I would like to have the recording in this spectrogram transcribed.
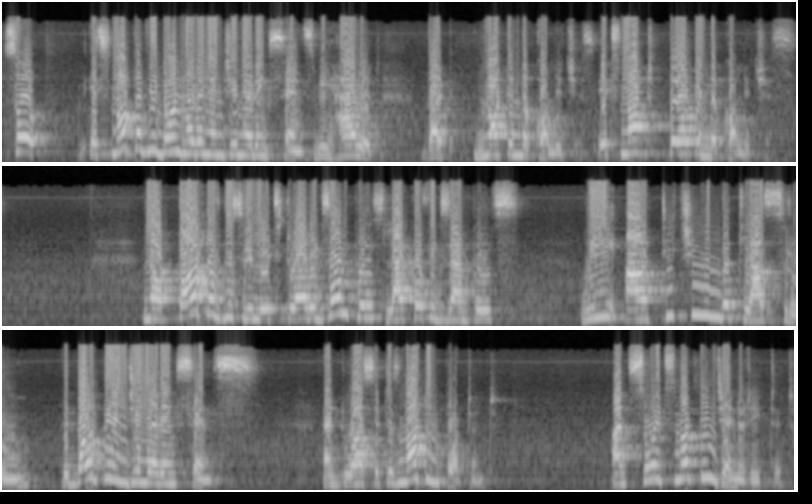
So it's not that we don't have an engineering sense, we have it, but not in the colleges. It's not taught in the colleges. Now part of this relates to our examples, lack of examples. we are teaching in the classroom without the engineering sense. And to us it is not important. And so it's not being generated.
